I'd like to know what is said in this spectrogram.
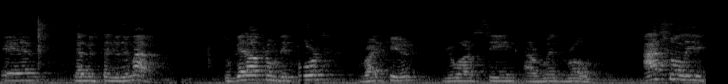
And let me explain you the map. To get out from the port, right here, you are seeing a red road. Actually,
